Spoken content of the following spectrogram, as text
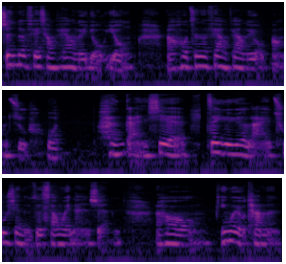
真的非常非常的有用。然后真的非常非常的有帮助，我很感谢这个月来出现的这三位男生，然后因为有他们，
